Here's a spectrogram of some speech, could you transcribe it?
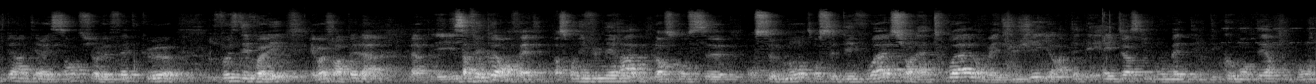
hyper intéressantes sur le fait qu'il euh, faut se dévoiler. Et moi, je rappelle, et, ça fait peur en fait, parce qu'on est vulnérable lorsqu'on se, on se montre, on se dévoile sur la toile, on va être jugé, il y aura peut-être des haters qui vont mettre des, commentaires qui vont,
